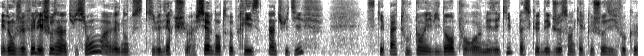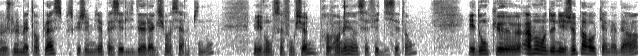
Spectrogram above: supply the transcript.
Et donc, je fais les choses à intuition, avec, donc, ce qui veut dire que je suis un chef d'entreprise intuitif ce qui n'est pas tout le temps évident pour mes équipes, parce que dès que je sens quelque chose, il faut que je le mette en place, parce que j'aime bien passer de l'idée à l'action assez rapidement. Mais bon, ça fonctionne, preuve en est, hein, ça fait 17 ans. Et donc, euh, à un moment donné, je pars au Canada.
